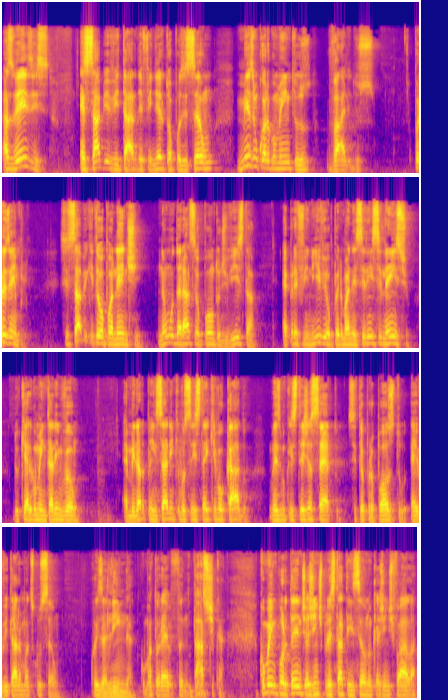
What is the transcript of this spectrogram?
Às vezes, é sábio evitar defender tua posição, mesmo com argumentos válidos. Por exemplo, se sabe que teu oponente não mudará seu ponto de vista, é preferível permanecer em silêncio do que argumentar em vão. É melhor pensar em que você está equivocado mesmo que esteja certo, se teu propósito é evitar uma discussão. Coisa linda, como a Torá é fantástica. Como é importante a gente prestar atenção no que a gente fala.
